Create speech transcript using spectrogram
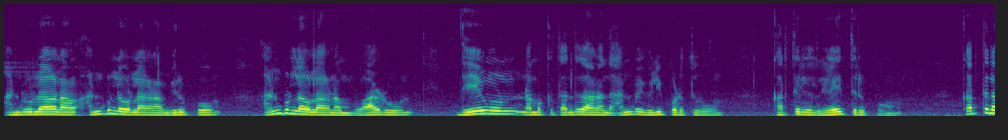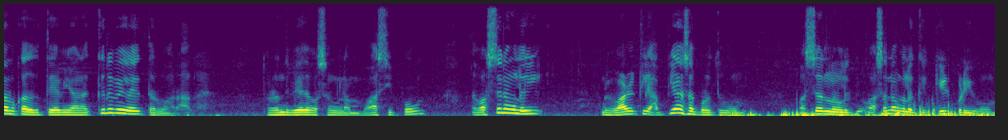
அன்புள்ளாக நாம் அன்புள்ளவர்களாக நாம் இருப்போம். அன்புள்ளவர்களாக நாம் வாழ்வோம். தேவன் நமக்கு தந்ததான அந்த அன்பை வெளிப்படுத்துவோம். கர்த்தரில் நிலைத்திருப்போம். கர்த்தர் நமக்கு அதுக்கு தேவையான கிருவைகளை தருவாராக. தொடர்ந்து வேத வசனங்கள் நாம் வாசிப்போம். அந்த வசனங்களை நம்முடைய வாழ்க்கையை அபியாசப்படுத்துவோம். வசனங்களுக்கு வசனங்களுக்கு கீழ்ப்படிவோம்.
